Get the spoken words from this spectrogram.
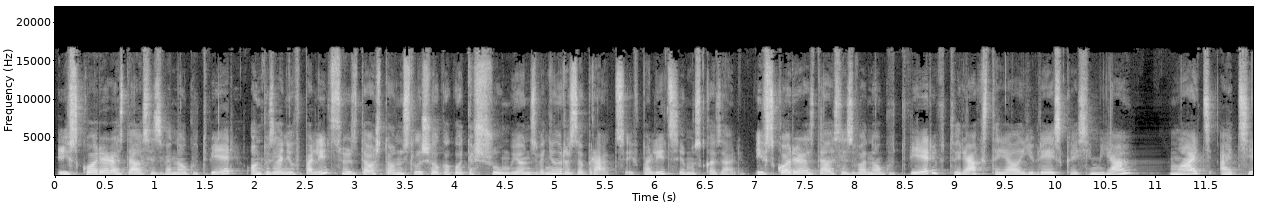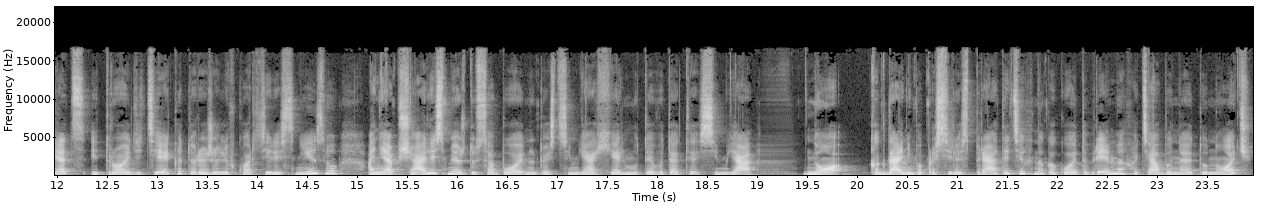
И вскоре раздался звонок в дверь. Он позвонил в полицию из-за того, что он услышал какой-то шум, и он звонил разобраться, и в полиции ему сказали. И вскоре раздался звонок в дверь, в дверях стояла еврейская семья, мать, отец и трое детей, которые жили в квартире снизу. Они общались между собой, ну то есть семья Хельмута и вот эта семья, но когда они попросили спрятать их на какое-то время, хотя бы на эту ночь,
